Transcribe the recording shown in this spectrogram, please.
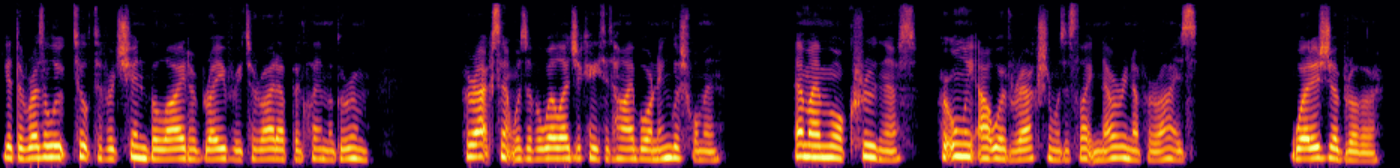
Yet the resolute tilt of her chin belied her bravery to ride up and claim a groom. Her accent was of a well-educated, high-born Englishwoman. At my more crudeness, her only outward reaction was a slight narrowing of her eyes. Where is your brother?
